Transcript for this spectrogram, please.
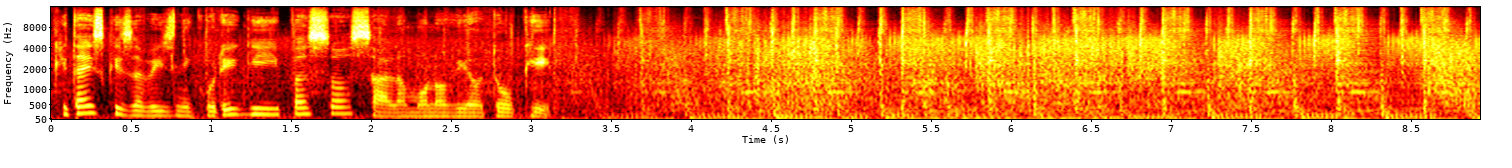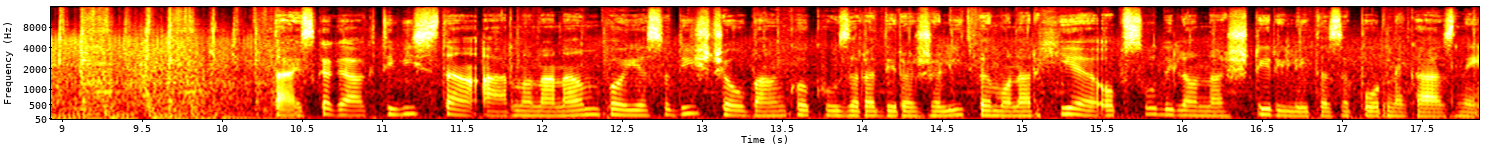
kitajski zaveznik v regiji pa so Salomonovi otoki. Tajskega aktivista Arnona Nampo je sodišče v Bangkoku zaradi razžalitve monarhije obsodilo na štiri leta zaporne kazni.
